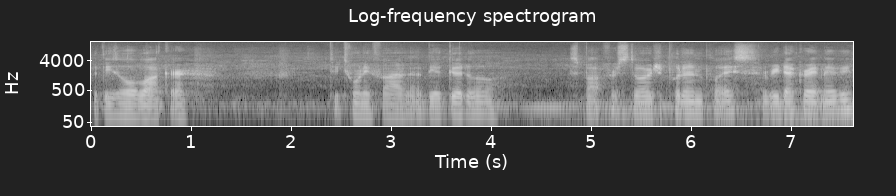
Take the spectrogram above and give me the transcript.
With these old locker 225, that'd be a good little spot for storage. To put in place, redecorate maybe.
